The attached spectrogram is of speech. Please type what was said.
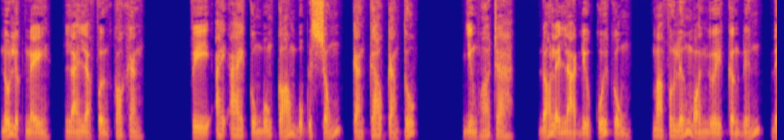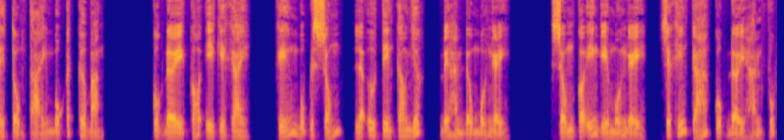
Nỗ lực này lại là phần khó khăn. Vì ai ai cũng muốn có mục đích sống càng cao càng tốt. Nhưng hóa ra, đó lại là điều cuối cùng mà phần lớn mọi người cần đến để tồn tại một cách cơ bản. Cuộc đời có Ikigai khiến mục đích sống là ưu tiên cao nhất để hành động mỗi ngày. Sống có ý nghĩa mỗi ngày sẽ khiến cả cuộc đời hạnh phúc.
